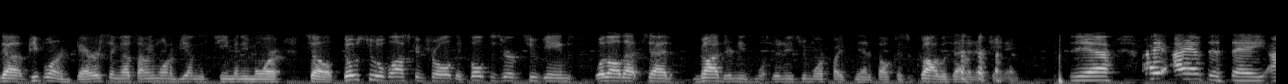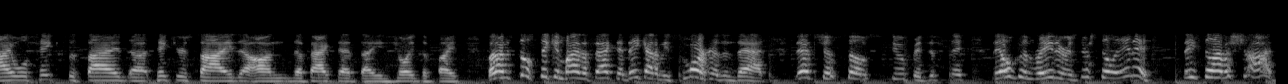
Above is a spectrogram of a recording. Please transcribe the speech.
the people are embarrassing us. I don't even want to be on this team anymore. So those two have lost control. They both deserve two games. With all that said, God, there needs more, there needs to be more fights in the NFL because God was that entertaining. yeah, I I have to say I will take the side uh, take your side on the fact that I enjoyed the fight, but I'm still sticking by the fact that they got to be smarter than that. That's just so stupid. The, the Oakland Raiders, they're still in it they still have a shot.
